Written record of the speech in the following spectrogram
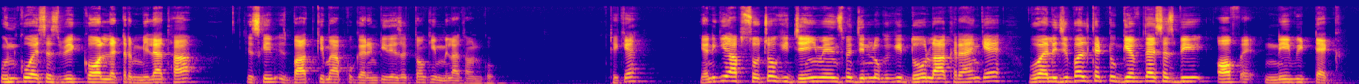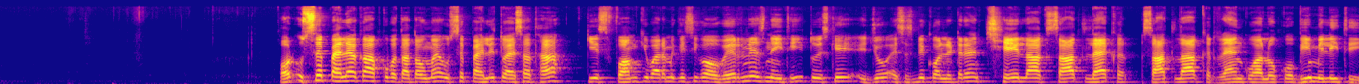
उनको एसएसबी कॉल लेटर मिला था। इसकी, इस बात की मैं आपको गारंटी दे सकता हूँ कि मिला था उनको। ठीक है? यानी कि आप सोचो कि जेई मेन्स में जिन लोगों की दो लाख रैंक है, वो एलिजिबल थे to give the S S B of navy tech और उससे पहले का आपको बताता हूँ मैं, उससे पहले तो ऐसा था कि इस फॉर्म के बारे में किसी को अवेयरनेस नहीं थी तो इसके जो S S B call letter हैं छः लाख, सात लाख सात लाख रैंक वालों को भी मिली थी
